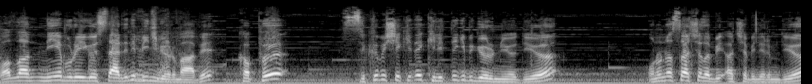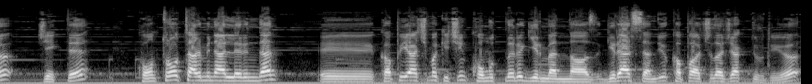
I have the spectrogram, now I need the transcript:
Vallahi niye burayı gösterdiğini bilmiyorum abi. Kapı sıkı bir şekilde kilitli gibi görünüyor diyor. Onu nasıl açılabi- açabilirim diyor Jack'te. Kontrol terminallerinden eee, kapıyı açmak için komutları girmen lazım. Girersen diyor kapı açılacaktır diyor.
